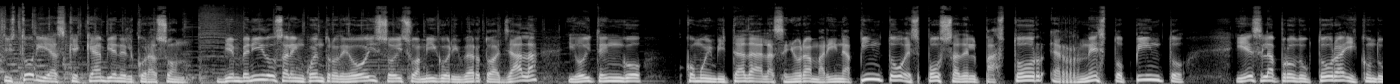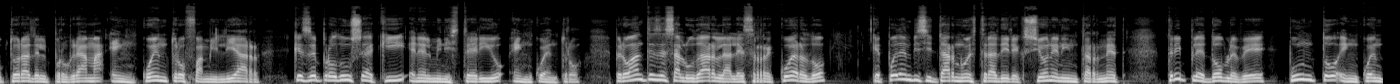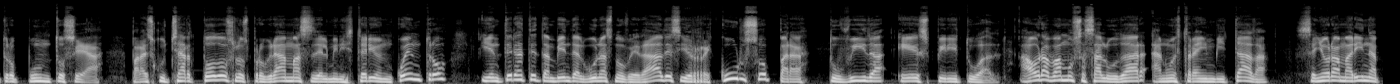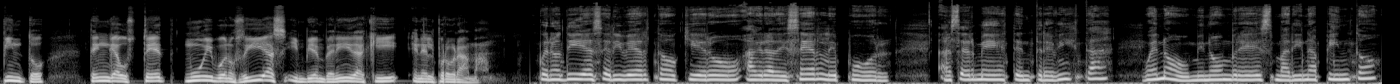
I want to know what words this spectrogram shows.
Historias que cambian el corazón. Bienvenidos al encuentro de hoy, soy su amigo Heriberto Ayala y hoy tengo como invitada a la señora Marina Pinto, esposa del pastor Ernesto Pinto, y es la productora y conductora del programa Encuentro Familiar que se produce aquí en el Ministerio Encuentro. Pero antes de saludarla, les recuerdo que pueden visitar nuestra dirección en internet www.encuentro.ca para escuchar todos los programas del Ministerio Encuentro y entérate también de algunas novedades y recursos para tu vida espiritual. Ahora vamos a saludar a nuestra invitada, señora Marina Pinto. Tenga usted muy buenos días y bienvenida aquí en el programa. Buenos días, Heriberto. Quiero agradecerle por hacerme esta entrevista. Bueno, mi nombre es Marina Pinto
